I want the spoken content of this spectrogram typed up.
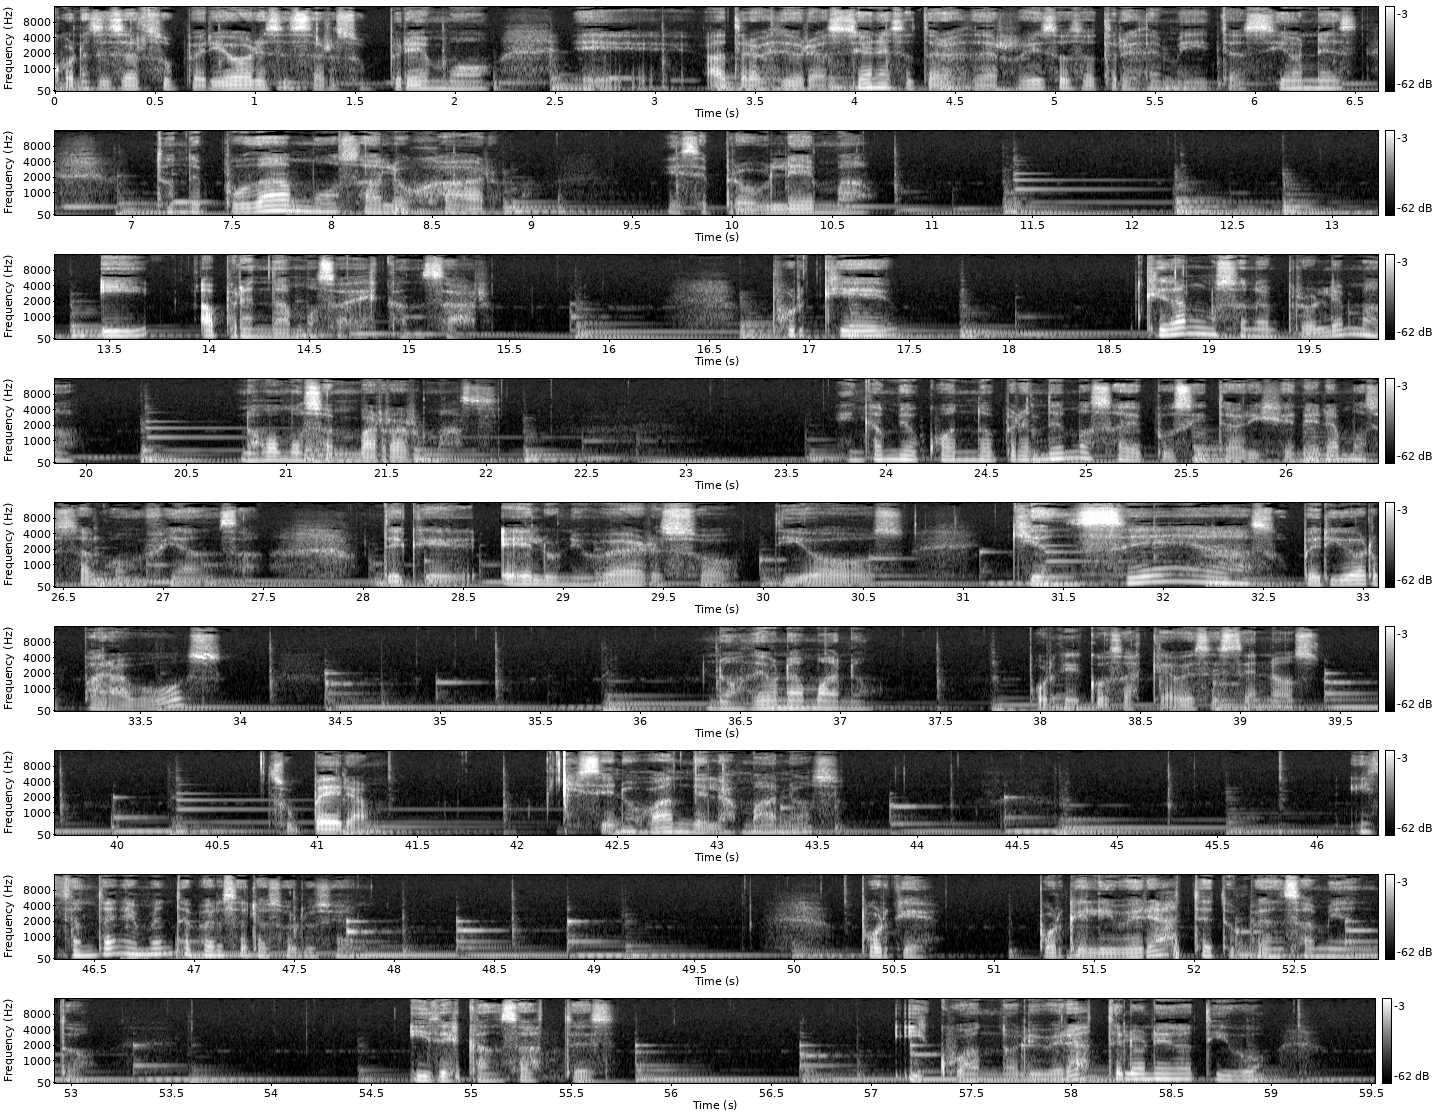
con ese ser superior, ese ser supremo, eh, a través de oraciones, a través de rezos, a través de meditaciones, donde podamos alojar ese problema y aprendamos a descansar. Porque quedarnos en el problema nos vamos a embarrar más. En cambio, cuando aprendemos a depositar y generamos esa confianza de que el universo, Dios, quien sea superior para vos, nos dé una mano, porque hay cosas que a veces se nos superan y se nos van de las manos, instantáneamente aparece la solución. ¿Por qué? Porque liberaste tu pensamiento y descansaste. Y cuando liberaste lo negativo,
